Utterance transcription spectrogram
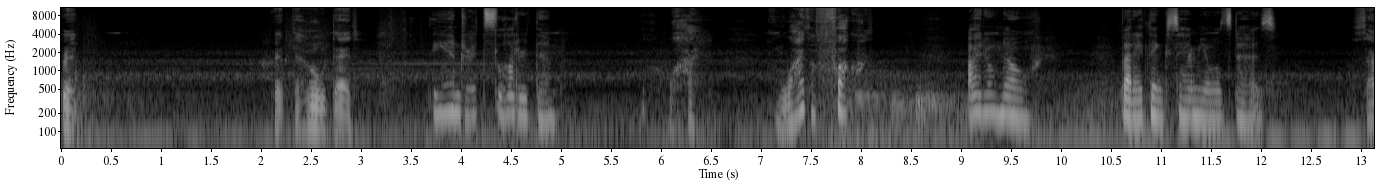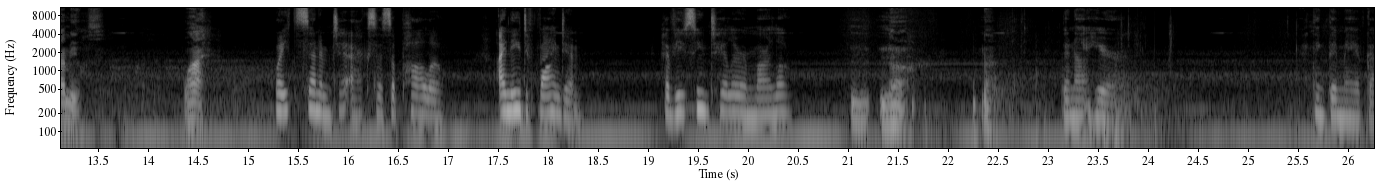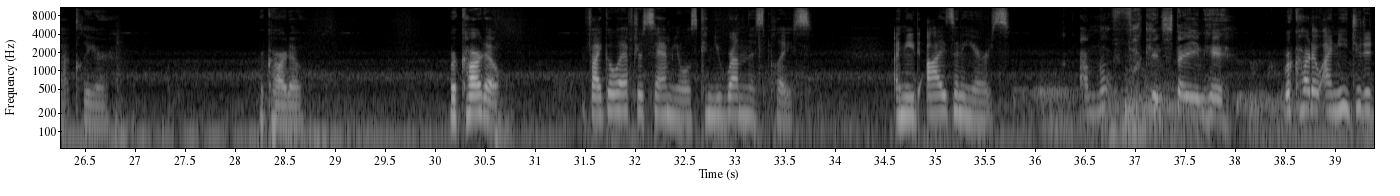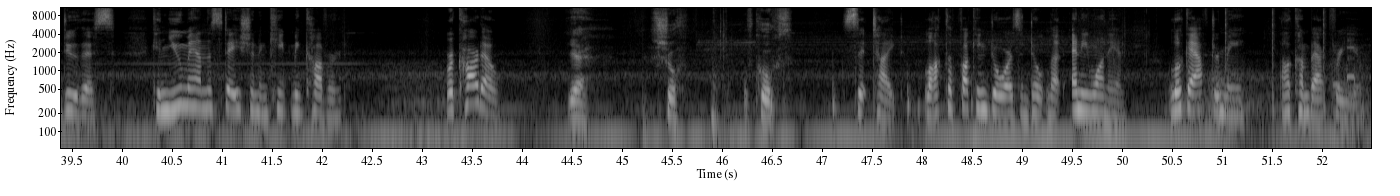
Rick. Rip, they're all dead. The android slaughtered them. Why? Why the fuck? I don't know, but I think Samuels does. Samuels. Why? Waits sent him to access Apollo. I need to find him. Have you seen Taylor and Marlowe? N- no. No. They're not here. I think they may have got clear. Ricardo. Ricardo! If I go after Samuels, can you run this place? I need eyes and ears. I'm not fucking staying here. Ricardo, I need you to do this. Can you man the station and keep me covered? Ricardo! Yeah, sure. Of course. Sit tight. Lock the fucking doors and don't let anyone in. Look after me. I'll come back for you.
